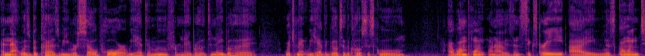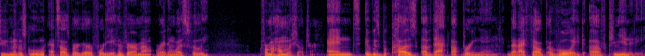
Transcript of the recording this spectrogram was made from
And that was because we were so poor, we had to move from neighborhood to neighborhood, which meant we had to go to the closest school. At one point, when I was in sixth grade, I was going to middle school at Sulzberger, 48th and Fairmount, right in West Philly from a homeless shelter. And it was because of that upbringing that I felt a void of community.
